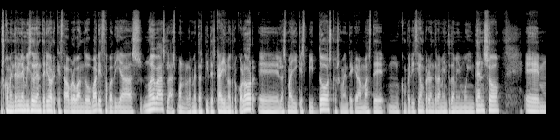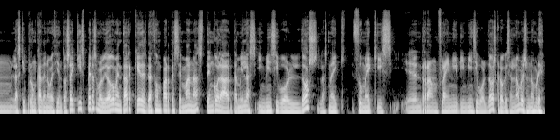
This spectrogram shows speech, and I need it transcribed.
Os comenté en el episodio anterior que estaba probando varias zapatillas nuevas, las, bueno, las Metaspeed Sky en otro color, eh, las Magic Speed 2, que os comenté que eran más de mm, competición, pero entrenamiento también muy intenso, eh, las Kiprunka de 900X, pero se me olvidó comentar que desde hace un par de semanas tengo la, también las Invincible 2, las Nike Zoom X Run Flyknit Invincible 2, creo que es el nombre, es un nombre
